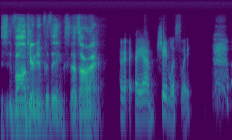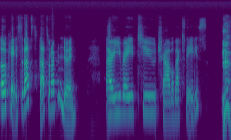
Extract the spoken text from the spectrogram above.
Just volunteering him for things. That's all right. I, mean, I, I am shamelessly. Okay, so that's that's what I've been doing. Are you ready to travel back to the 80s? Yeah,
